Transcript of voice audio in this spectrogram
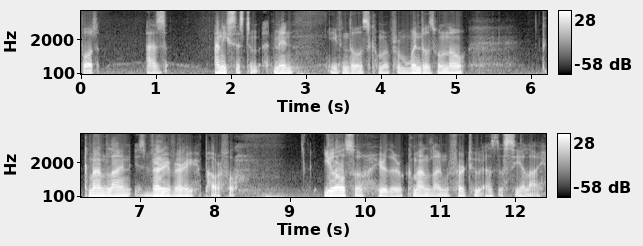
but as any system admin, even those coming from Windows will know, the command line is very, very powerful. You'll also hear the command line referred to as the CLI.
